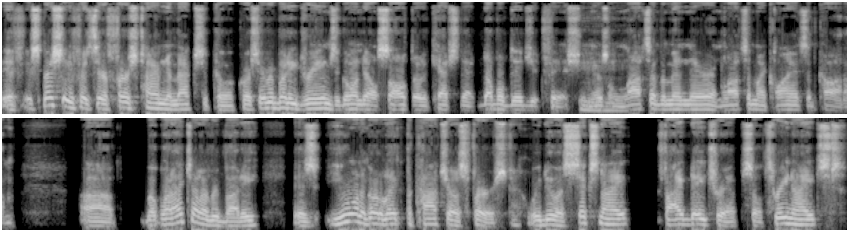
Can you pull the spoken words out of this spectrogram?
if especially if it's their first time to Mexico, of course everybody dreams of going to El Salto to catch that double-digit fish, and there's Mhm. lots of them in there, and lots of my clients have caught them. Uh, but what I tell everybody is, you want to go to Lake Picachos first. We do a six-night, five-day trip, so three nights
